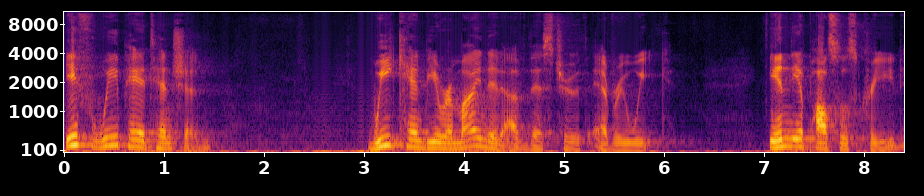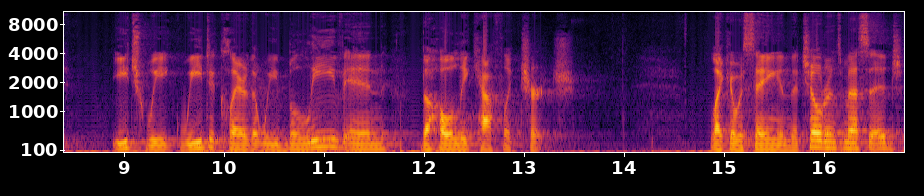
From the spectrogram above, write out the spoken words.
If we pay attention, we can be reminded of this truth every week. In the Apostles' Creed, each week we declare that we believe in the Holy Catholic Church like I was saying in the children's message,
